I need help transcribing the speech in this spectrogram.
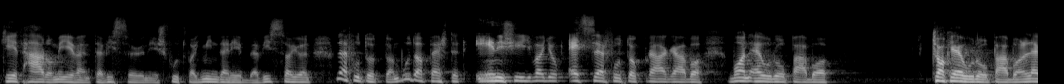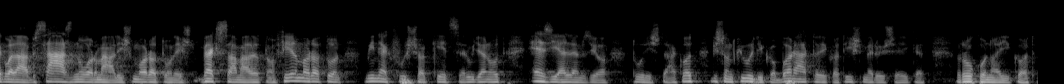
két-három évente visszajön és fut, vagy minden évben visszajön. Lefutottam Budapestet, én is így vagyok, egyszer futok Prágába, van Európában csak Európában legalább száz normális maraton és megszámálhatatlan félmaraton, minek fussak kétszer ugyanott, ez jellemzi a turistákat, viszont küldik a barátaikat, ismerőseiket, rokonaikat.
